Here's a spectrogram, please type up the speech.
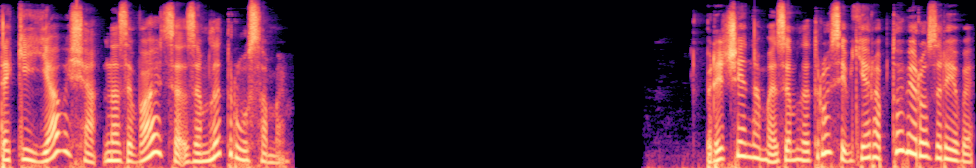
Такі явища називаються землетрусами. Причинами землетрусів є раптові розриви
